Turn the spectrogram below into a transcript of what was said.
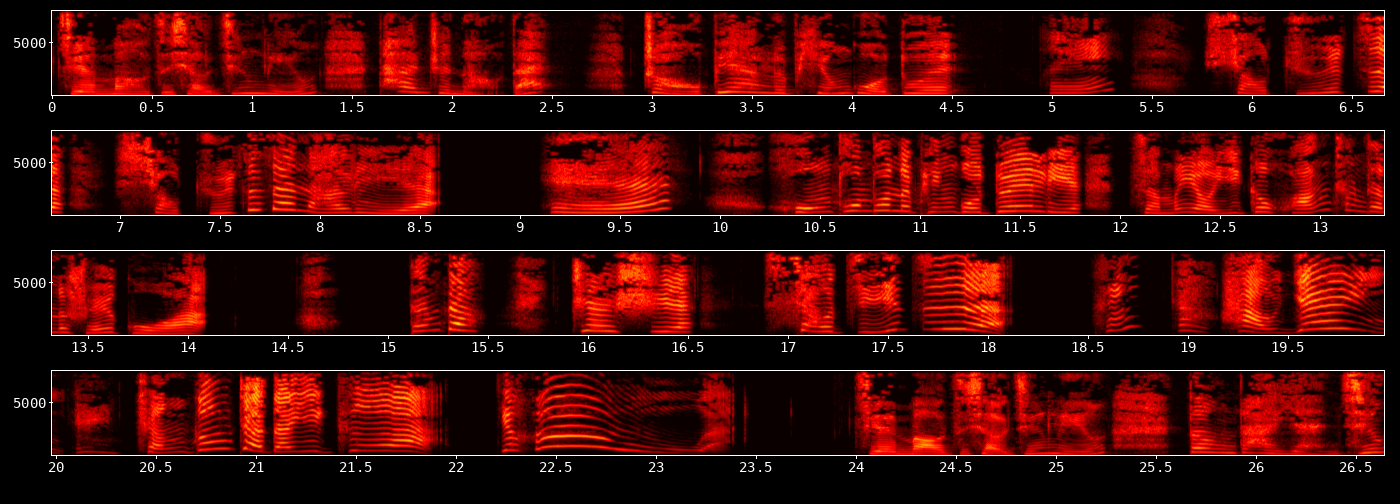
尖帽子小精灵探着脑袋，找遍了苹果堆。哎，小橘子，小橘子在哪里？哎，红彤彤的苹果堆里怎么有一个黄澄澄的水果？等等，这是小橘子！哼，好耶，成功找到一颗！哟吼！尖帽子小精灵瞪大眼睛，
